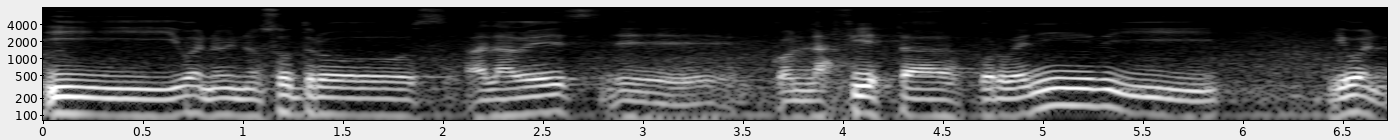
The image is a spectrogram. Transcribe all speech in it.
Y bueno, y nosotros a la vez con las fiestas por venir y, bueno,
